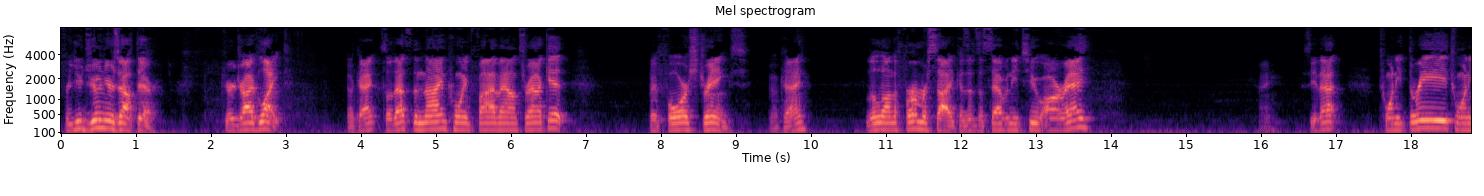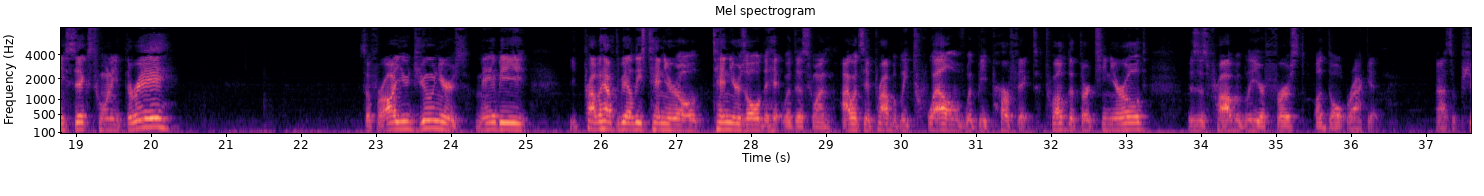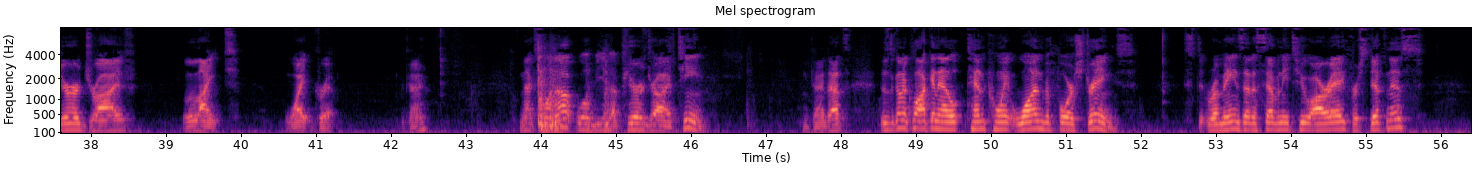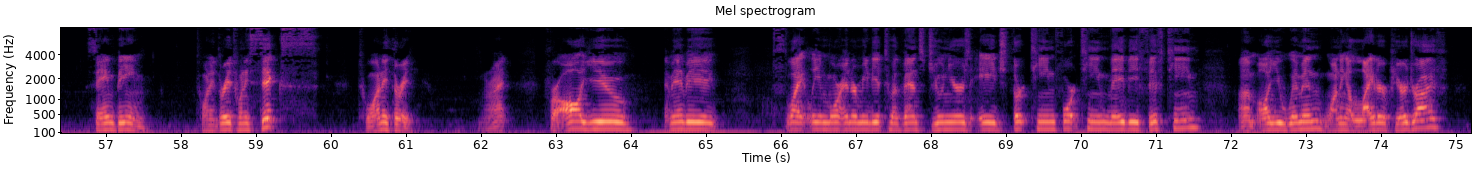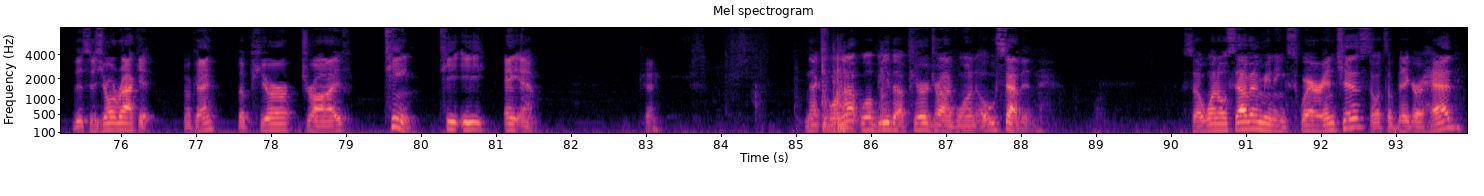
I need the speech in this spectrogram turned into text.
for you juniors out there, Pure Drive Lite. Okay, so that's the 9.5 ounce racket before strings. Okay, a little on the firmer side because it's a 72 RA. Okay, see that? 23, 26, 23. So for all you juniors, maybe you probably have to be at least 10 year old, 10 years old to hit with this one. I would say probably 12 would be perfect. 12 to 13 year old, this is probably your first adult racket. That's a pure drive, light, white grip. Okay. Next one up will be the pure drive team. Okay, that's this is going to clock in at 10.1 before strings remains at a 72 RA for stiffness. Same beam, 23, 26, 23. All right. For all you maybe slightly more intermediate to advanced juniors, age 13, 14, maybe 15, um, all you women wanting a lighter pure drive, this is your racket, okay? The Pure Drive Team, T-E-A-M. Okay. Next one up will be the Pure Drive 107. So 107 meaning square inches, so it's a bigger head.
